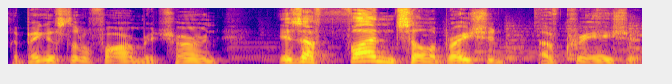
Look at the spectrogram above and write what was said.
The Biggest Little Farm Return is a fun celebration of creation.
